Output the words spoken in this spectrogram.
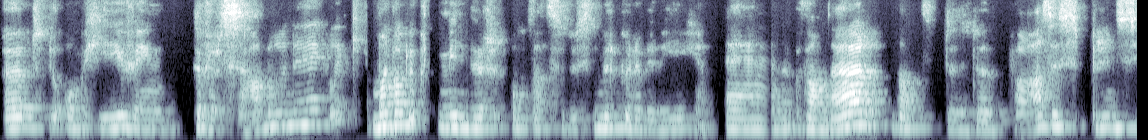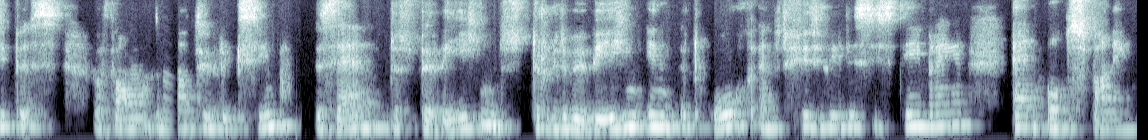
uit de omgeving te verzamelen eigenlijk. Maar dat lukt minder, omdat ze dus niet meer kunnen bewegen. En vandaar dat de, de basisprincipes van natuurlijk zien zijn dus beweging, dus terug de beweging in het oog en het visuele systeem brengen en ontspanning.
